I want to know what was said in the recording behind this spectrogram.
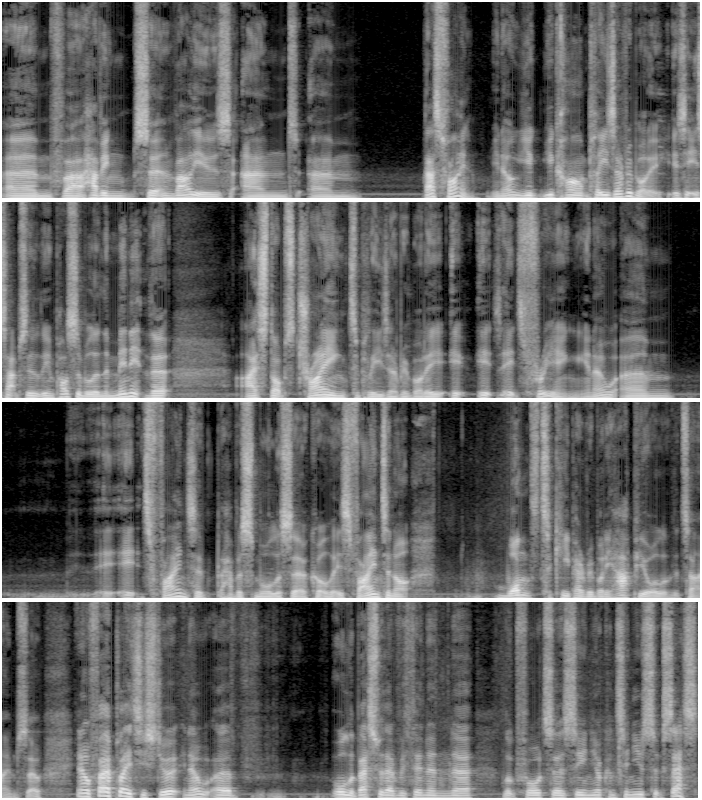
um, for having certain values, and um, that's fine. You know, you you can't please everybody. It's it's absolutely impossible. And the minute that I stops trying to please everybody, it, it it's freeing. You know, um, it, it's fine to have a smaller circle. It's fine to not want to keep everybody happy all of the time. So, you know, fair play to you, Stuart. You know, uh, all the best with everything and uh, look forward to seeing your continued success.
